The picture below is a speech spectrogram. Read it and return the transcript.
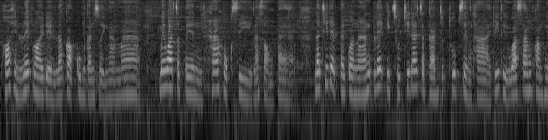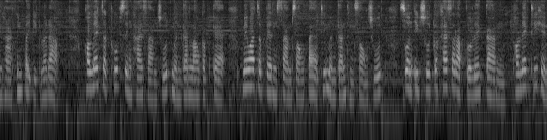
เพราะเห็นเลขลอยเด่นแล้วเกาะกลุ่มกันสวยงามมาก ไม่ว่าจะเป็น 564 และ 28 และที่เด็ดไปกว่านั้นเลขอีกชุดที่ได้จากการจุดทูปเสี่ยงทายที่ถือว่าสร้างความฮือฮาขึ้นไปอีกระดับ พอเลขจากทูปเสียงทาย 3 ชุดเหมือนกันเรากับแกะ ไม่ว่าจะเป็น 328 ที่เหมือนกันถึง 2 ชุด ส่วนอีกชุดก็แค่สลับตัวเลขกัน เพราะเลขที่เห็น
